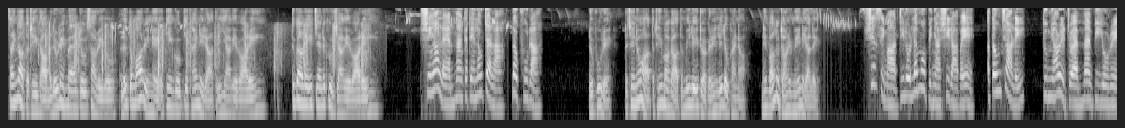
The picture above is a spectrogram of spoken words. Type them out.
ဆိုင်ကတတိကမလူရိတ်မှန်အတူစတွေကိုအလုသမားတွေနဲ့အပြင်ကိုပြစ်ခိုင်းနေတာသတိရခဲ့ပါတယ်။သူကလည်းအကြံတစ်ခုရခဲ့ပါတယ်ရှင်ကလည်းမှန်ကတင်လောက်တက်လားလှုပ်ဖူးလားလုပ်ဖူးတယ်တစ်ချိန်တော့ဟာတထင်းမကသမီးလေးအတွက်ကရင်လေးလောက်ခိုင်းတာနင်ဘာလို့ဒေါင်းရီမင်းနေရလဲရှင့်စီမှာဒီလိုလက်မှုပညာရှိတာပဲအတုံးချလေသူများတွေအတွက်မှန်ပီယိုတွေ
